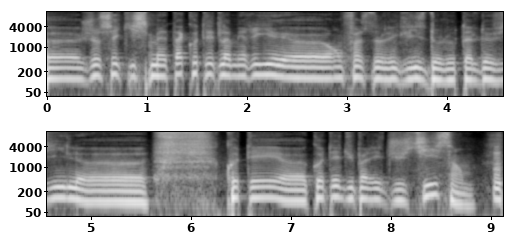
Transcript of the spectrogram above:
euh, je sais qu'ils se mettent à côté de la mairie, euh, en face de l'église de l'hôtel de ville, euh, côté euh, côté du palais de justice. Mhm.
